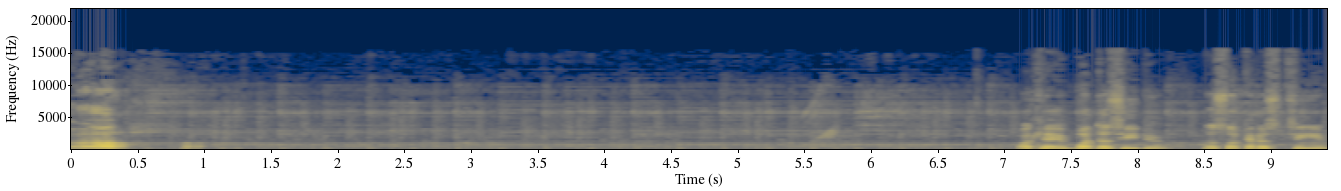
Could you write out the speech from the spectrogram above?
Ugh. Okay, what does he do? Let's look at his team.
